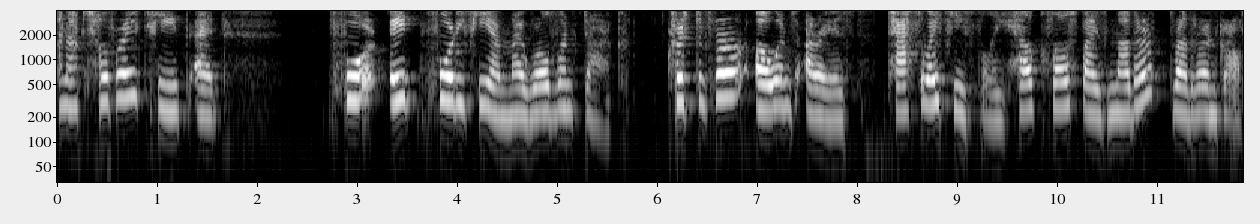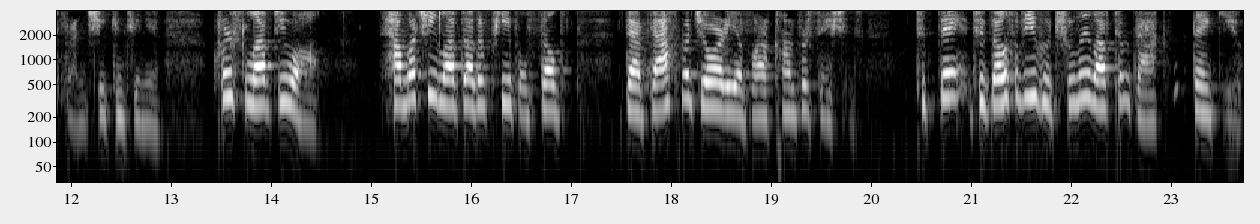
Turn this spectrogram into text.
On October 18th at 4, 8.40 p.m., my world went dark. Christopher Owens Ayres passed away peacefully, held close by his mother, brother, and girlfriend, she continued. Chris loved you all. How much he loved other people filled that vast majority of our conversations. To, th- to those of you who truly loved him back, thank you.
